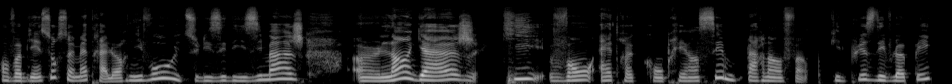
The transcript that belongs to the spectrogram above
on va bien sûr se mettre à leur niveau, utiliser des images, un langage qui vont être compréhensibles par l'enfant pour qu'il puisse développer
